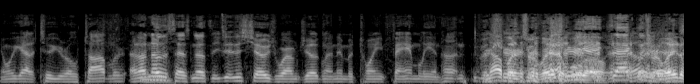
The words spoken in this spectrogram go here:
And we got a two-year-old toddler, and I know Mhm. this has nothing. This shows where I'm juggling in between family and hunting. No, but it's relatable, yeah, exactly. It's relatable,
